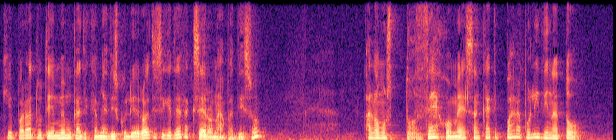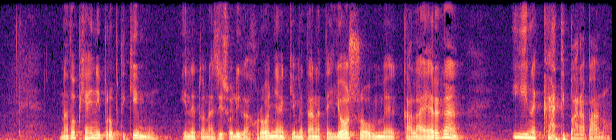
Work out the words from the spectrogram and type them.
και παρά το ότι μην μου κάνετε καμιά δύσκολη ερώτηση γιατί δεν θα ξέρω να απαντήσω αλλά όμως το δέχομαι σαν κάτι πάρα πολύ δυνατό να δω ποια είναι η προοπτική μου. Είναι το να ζήσω λίγα χρόνια και μετά να τελειώσω με καλά έργα ή είναι κάτι παραπάνω.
